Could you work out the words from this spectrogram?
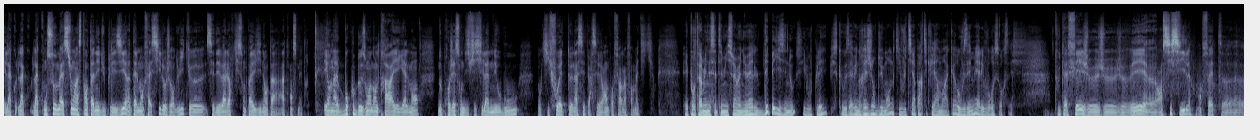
et la, consommation instantanée du plaisir est tellement facile aujourd'hui que c'est des valeurs qui sont pas évidentes à, transmettre. Et on a beaucoup besoin dans le travail également. Nos projets sont difficiles à mener au bout. Donc il faut être tenace et persévérant pour faire l'informatique. Et pour terminer cette émission, Emmanuel, dépaysez-nous, s'il vous plaît, puisque vous avez une région du monde qui vous tient particulièrement à cœur, où vous aimez aller vous ressourcer. Tout à fait. Je, je, je vais euh, en Sicile, en fait, euh,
